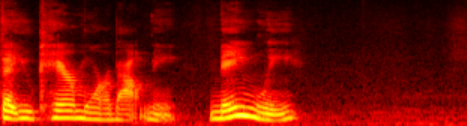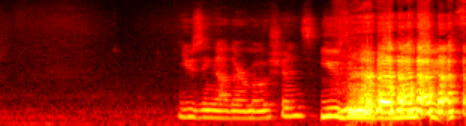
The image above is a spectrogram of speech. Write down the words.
that you care more about me." Namely, Using other emotions. using other emotions.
